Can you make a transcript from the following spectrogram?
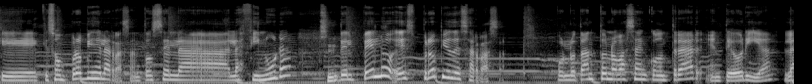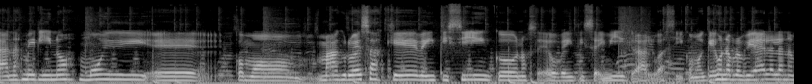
que, que son propias de la raza. Entonces la, la finura Sí. del pelo es propio de esa raza. Por lo tanto, no vas a encontrar, en teoría, lanas merinos muy eh, como más gruesas que 25, no sé, o 26 micras, algo así. Como que es una propiedad de la lana.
